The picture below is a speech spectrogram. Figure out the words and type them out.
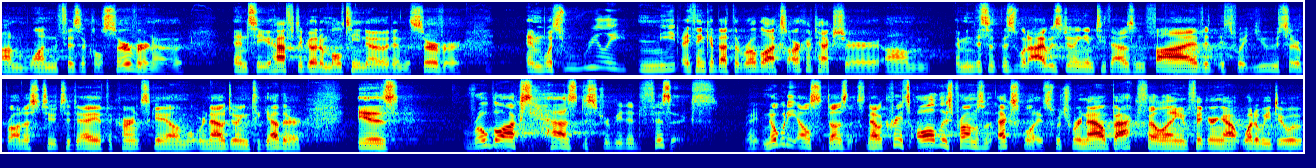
on one physical server node. And so you have to go to multi-node in the server. And what's really neat, I think, about the Roblox architecture um, I mean, this is, this is what I was doing in 2005. It, it's what you sort of brought us to today at the current scale, and what we're now doing together is Roblox has distributed physics. Right? Nobody else does this. Now, it creates all these problems with exploits, which we're now backfilling and figuring out what do we do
